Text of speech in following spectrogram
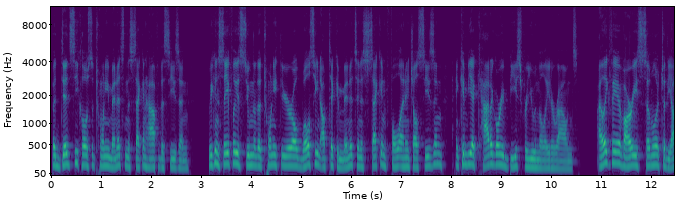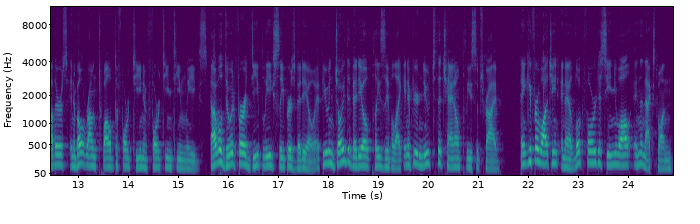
but did see close to 20 minutes in the second half of the season. We can safely assume that the 23 year old will see an uptick in minutes in his second full NHL season and can be a category beast for you in the later rounds. I like Fehervary similar to the others in about round 12 to 14 in 14 team leagues. That will do it for a Deep League Sleepers video. If you enjoyed the video, please leave a like, and if you're new to the channel, please subscribe. Thank you for watching, and I look forward to seeing you all in the next one.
